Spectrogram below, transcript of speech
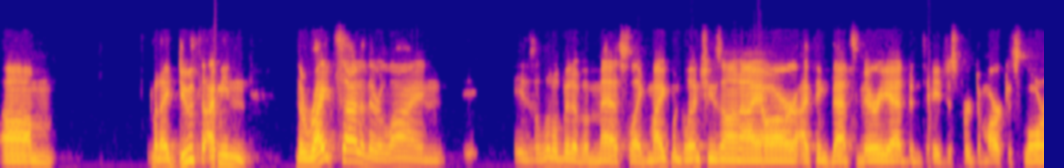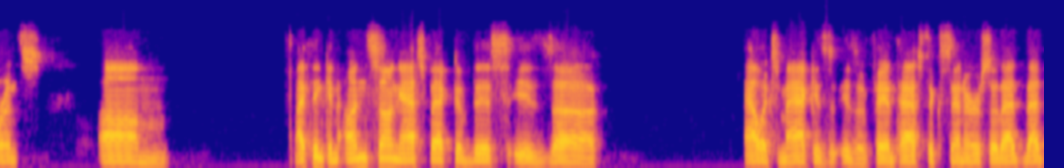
Um, but I do. Th- I mean, the right side of their line is a little bit of a mess. Like Mike McGlinchey's on IR. I think that's very advantageous for Demarcus Lawrence. Um, I think an unsung aspect of this is uh, Alex Mack is is a fantastic center, so that that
